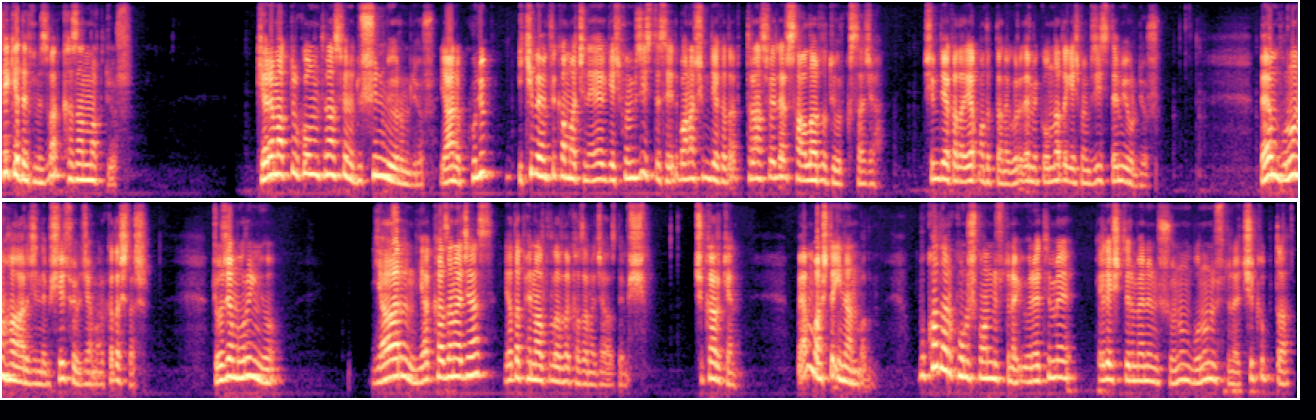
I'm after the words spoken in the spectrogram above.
tek hedefimiz var kazanmak diyor. Kerem Aktürkoğlu'nun transferini düşünmüyorum diyor. Yani kulüp iki Benfica maçını eğer geçmemizi isteseydi bana şimdiye kadar transferler sağlardı diyor kısaca. Şimdiye kadar yapmadıklarına göre demek ki onlar da geçmemizi istemiyor diyor. Ben bunun haricinde bir şey söyleyeceğim arkadaşlar. Jose Mourinho yarın ya kazanacağız ya da penaltılarda kazanacağız demiş. Çıkarken. Ben başta inanmadım. Bu kadar konuşmanın üstüne yönetimi eleştirmenin şunun bunun üstüne çıkıp da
